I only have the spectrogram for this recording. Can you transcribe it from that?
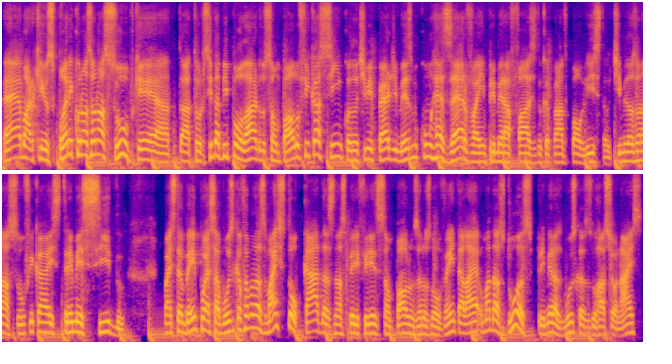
É, Marquinhos, pânico na Zona Sul, porque a, a torcida bipolar do São Paulo fica assim, quando o time perde mesmo com reserva em primeira fase do Campeonato Paulista. O time da Zona Sul fica estremecido. Mas também, pô, essa música foi uma das mais tocadas nas periferias de São Paulo nos anos 90. Ela é uma das duas primeiras músicas do Racionais,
